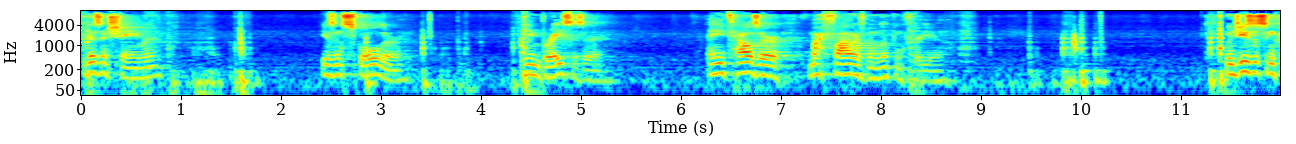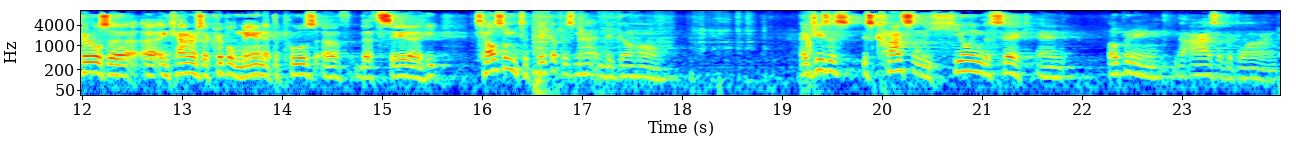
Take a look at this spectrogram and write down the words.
he doesn't shame her, he doesn't scold her, he embraces her. And he tells her, My father's been looking for you. When Jesus encounters a, crippled man at the pools of Bethsaida, he tells him to pick up his mat and to go home. Jesus is constantly healing the sick and opening the eyes of the blind.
